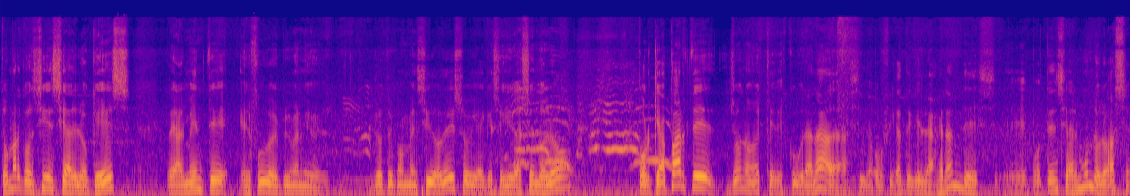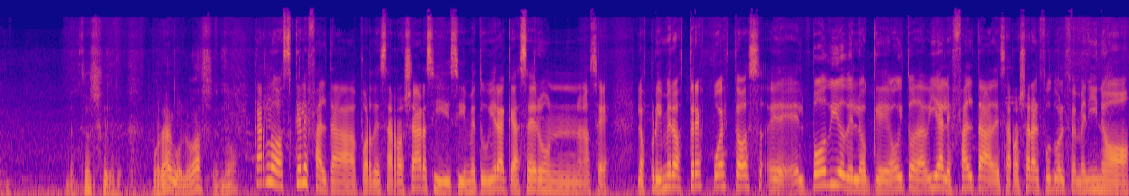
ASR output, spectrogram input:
tomar conciencia de lo que es realmente el fútbol del primer nivel. Yo estoy convencido de eso y hay que seguir haciéndolo, porque aparte yo no es que descubra nada, sino fíjate que las grandes eh, potencias del mundo lo hacen. Entonces, por algo lo hacen, ¿no? Carlos, ¿qué le falta por desarrollar si, si me tuviera que hacer un, no sé, los primeros tres puestos, eh, el podio de lo que hoy todavía le falta desarrollar al fútbol femenino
